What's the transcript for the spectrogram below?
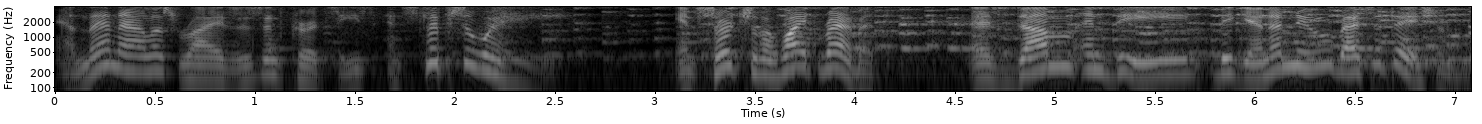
and then Alice rises and curtsies and slips away in search of the white rabbit as Dum and Dee begin a new recitation.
